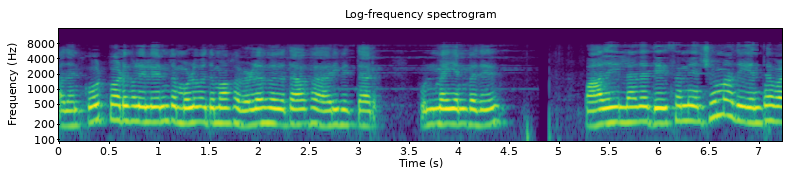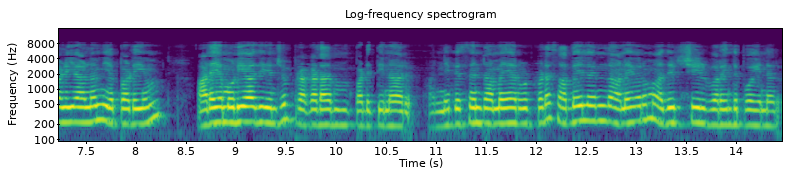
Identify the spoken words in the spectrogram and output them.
அதன் கோட்பாடுகளிலிருந்து முழுவதுமாக விலகுவதாக அறிவித்தார். உண்மை என்பது பாதையில்லாத தேசம் என்றும் அது எந்த வழியாலும் எப்படியும் அடைய முடியாது என்றும் பிரகடனப்படுத்தினார். அன்னி பெசன்ட் அம்மையார் உட்பட சபையிலிருந்து அனைவரும் அதிர்ச்சியில் உறைந்து போயினர்.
